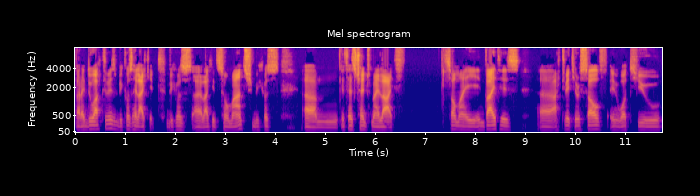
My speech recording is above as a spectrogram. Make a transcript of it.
But I do activism because I like it, because I like it so much, because um, it has changed my life. So my invite is uh, activate yourself in what you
